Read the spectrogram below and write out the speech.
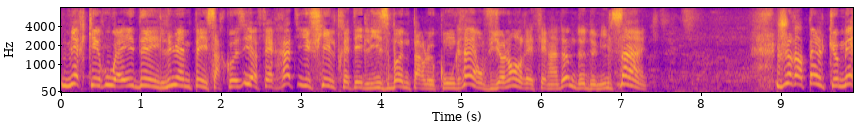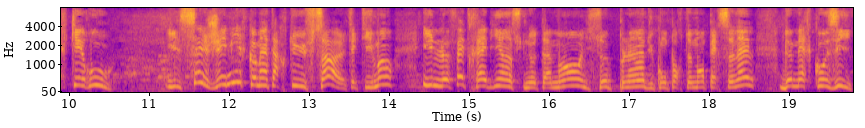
Merkerou a aidé l'UMP et Sarkozy à faire ratifier le traité de Lisbonne par le Congrès en violant le référendum de 2005. Je rappelle que Merkerou Il sait gémir comme un tartuffe. Ça, effectivement, il le fait très bien. Notamment, il se plaint du comportement personnel de Mercosi.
